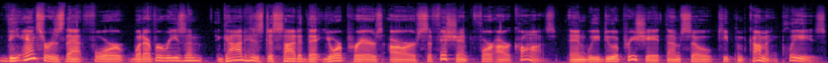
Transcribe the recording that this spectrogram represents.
The answer is that for whatever reason, God has decided that your prayers are sufficient for our cause, and we do appreciate them, so keep them coming, please.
